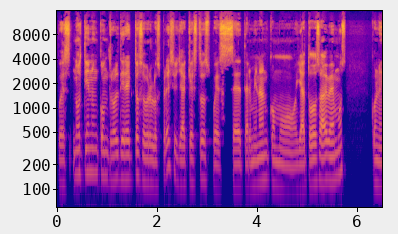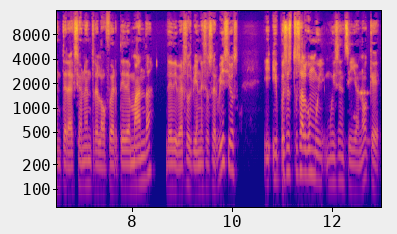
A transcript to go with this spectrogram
pues no tiene un control directo sobre los precios, ya que estos pues se determinan como ya todos sabemos con la interacción entre la oferta y demanda de diversos bienes o servicios. Y, y pues esto es algo muy, muy sencillo, ¿no? Que,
